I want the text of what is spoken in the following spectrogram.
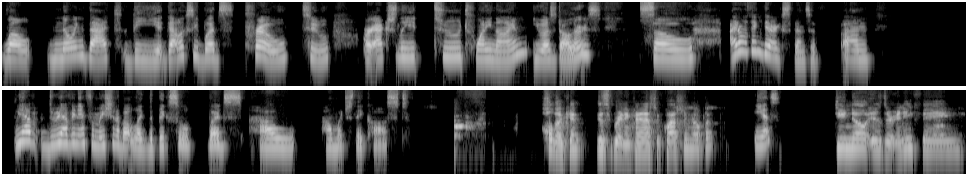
well, knowing that the Galaxy Buds Pro two are actually two twenty nine US dollars so I don't think they're expensive. Um, we have. Do we have any information about like the Pixel Buds? How how much they cost? Hold on, can this is Brandon? Can I ask a question real quick? Yes. Do you know is there anything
